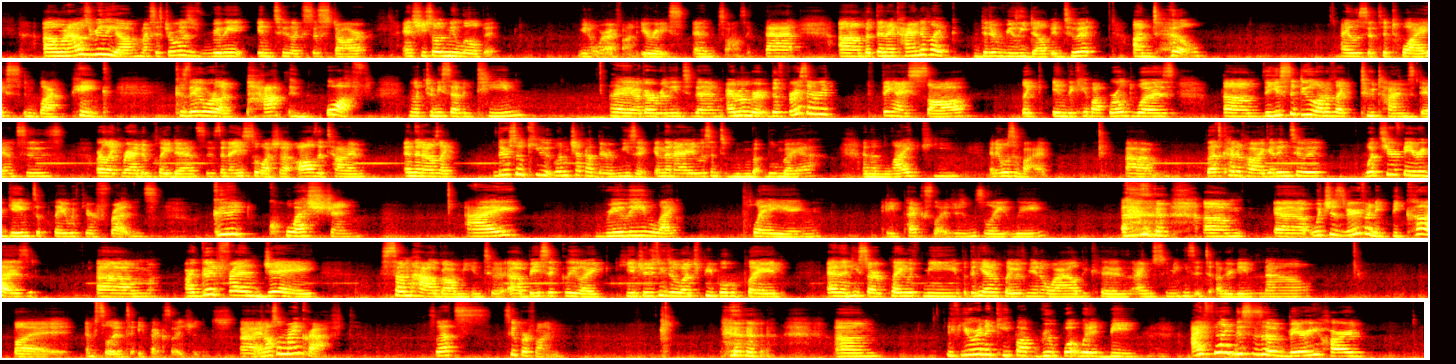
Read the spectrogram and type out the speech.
uh, when I was really young, my sister was really into like Sistar, and she showed me a little bit. You know where I found Erase and songs like that. Um, but then I kind of like didn't really delve into it until I listened to Twice and Blackpink because they were like popping off like 2017. I, I got really into them. I remember the first ever thing I saw like in the K-pop world was um, they used to do a lot of like two times dances or like random play dances, and I used to watch that all the time. And then I was like, they're so cute. Let me check out their music. And then I listened to Boomba- Boombayah and then Likey, and it was a vibe. Um, that's kind of how I get into it. What's your favorite game to play with your friends? Good question. I really like playing Apex Legends lately, um, uh, which is very funny because um, our good friend Jay somehow got me into it. Uh, basically, like he introduced me to a bunch of people who played, and then he started playing with me. But then he hadn't played with me in a while because I'm assuming he's into other games now. But I'm still into Apex Legends uh, and also Minecraft, so that's super fun. um, if you were in a K-pop group, what would it be? I feel like this is a very hard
